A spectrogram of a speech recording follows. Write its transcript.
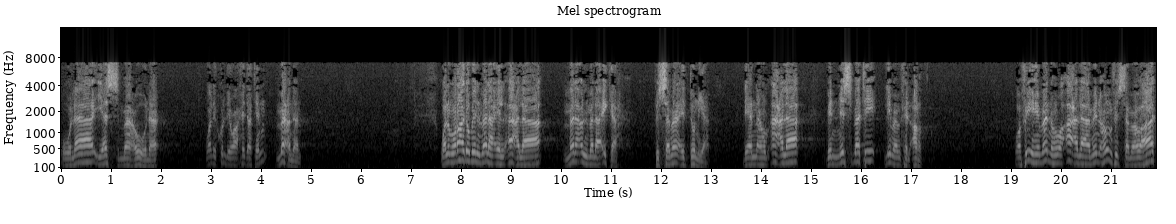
ولا يسمعون. ولكل واحدة معنى. والمراد بالملأ الأعلى ملأ الملائكة في السماء الدنيا لأنهم أعلى بالنسبة لمن في الأرض. وفيه من هو أعلى منهم في السماوات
